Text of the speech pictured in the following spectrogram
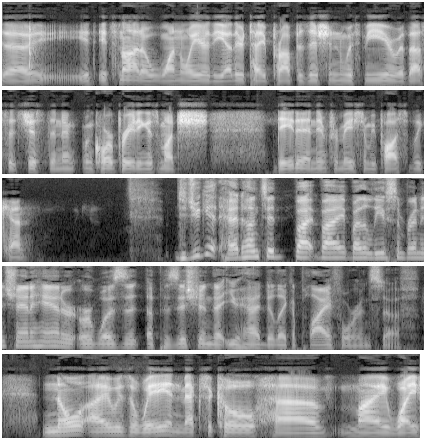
uh, it, it's not a one way or the other type proposition with me or with us. It's just an incorporating as much data and information we possibly can. Did you get headhunted by by by the Leafs and Brendan Shanahan, or or was it a position that you had to like apply for and stuff? No, I was away in Mexico. Uh, my wife,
